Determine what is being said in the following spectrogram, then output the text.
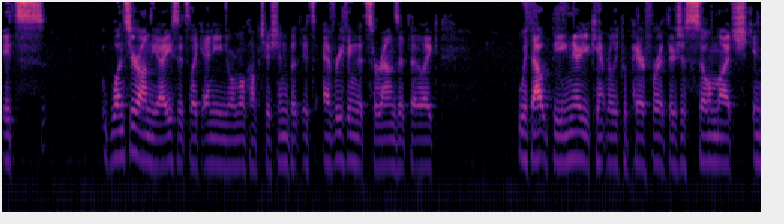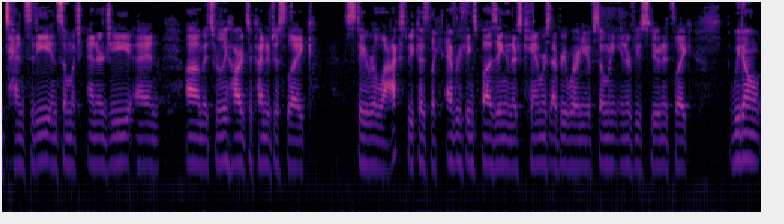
it's once you're on the ice, it's like any normal competition, but it's everything that surrounds it that like without being there, you can't really prepare for it. There's just so much intensity and so much energy, and um, it's really hard to kind of just like stay relaxed because like everything's buzzing and there's cameras everywhere, and you have so many interviews to do, and it's like we don't.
